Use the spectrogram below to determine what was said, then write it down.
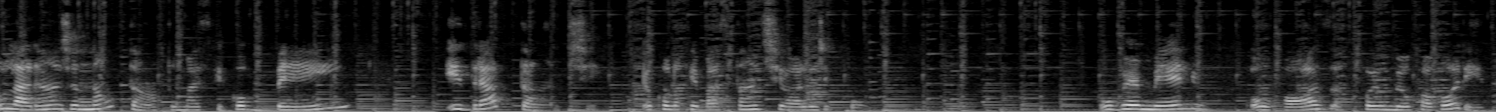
O laranja não tanto, mas ficou bem hidratante. Eu coloquei bastante óleo de coco. O vermelho ou rosa foi o meu favorito.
